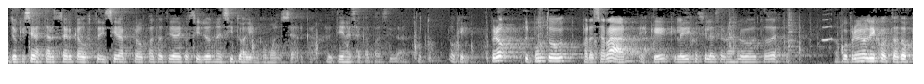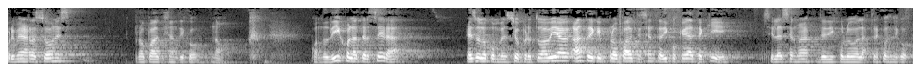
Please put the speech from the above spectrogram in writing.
yo quisiera estar cerca de usted. Hiciera Prabhupada dijo, sí, yo necesito a alguien como él cerca. Él tiene esa capacidad. Ok, pero el punto para cerrar es que, que le dijo Sila Cervantes luego de todo esto. Pues primero le dijo estas dos primeras razones, Prabhupada dijo, no. Cuando dijo la tercera, eso lo convenció, pero todavía antes de que Prabhupada dijo quédate aquí, Sila Cervantes le dijo luego las tres cosas, le dijo,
